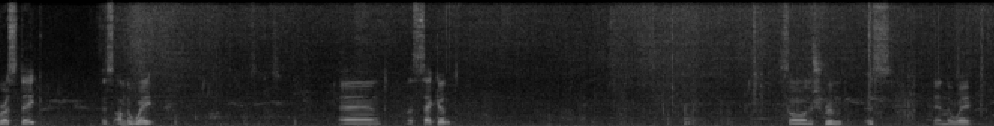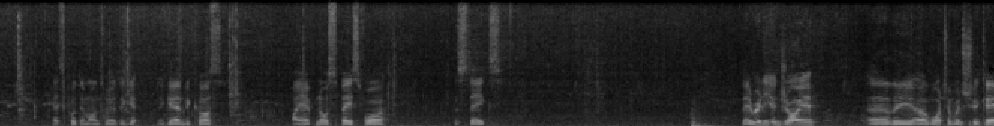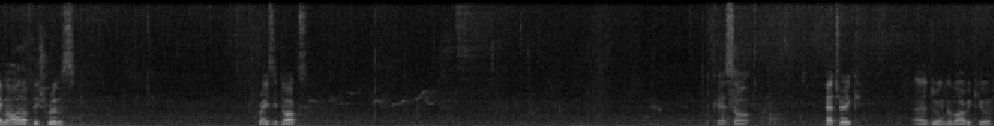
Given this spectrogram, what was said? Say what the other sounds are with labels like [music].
first steak is on the way. And the second. So the shrimp is in the way. Let's put them onto it aga- again because I have no space for the steaks. They really enjoy uh, the uh, water which came out of the shrimps. Crazy dogs. Okay, so Patrick uh, doing the barbecue.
